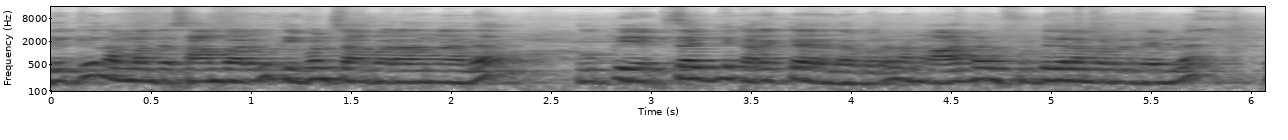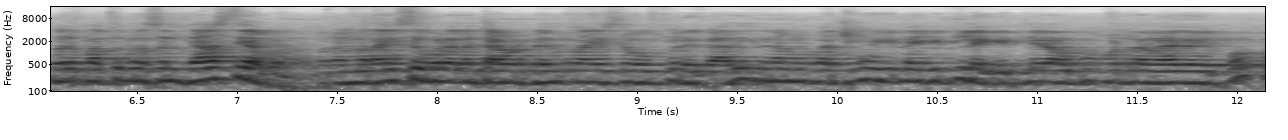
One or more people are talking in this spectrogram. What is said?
இதுக்கு நம்ம அந்த சாம்பாருக்கு டிஃபன் சாம்பார் ஆனதுனால உப்பு எக்ஸாக்ட்லி கரெக்டாக இருந்தால் போதும். நம்ம ஆர்டர் ஃபுட்டுக்கெல்லாம் பண்ணுற டைமில் ஒரு பத்து பர்சன்ட் ஜாஸ்தியாக போடும் இப்போ நம்ம ரைஸ் கூட எல்லாம் சாப்பிட்ற டைமில் ரைஸில் உப்பு இருக்காது. இது நம்ம பார்த்தீங்கன்னா இல்லை இட்லி இட்லியில் உப்பு போட்டு தான் வேக வைப்போம்.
